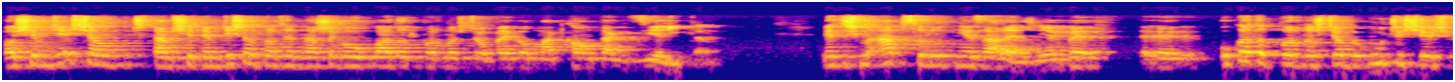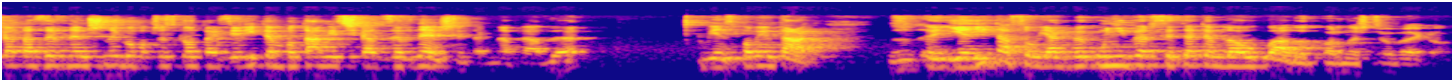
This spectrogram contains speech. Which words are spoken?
80 czy tam 70% naszego układu odpornościowego ma kontakt z jelitem. Jesteśmy absolutnie zależni. Jakby e, układ odpornościowy uczy się świata zewnętrznego poprzez kontakt z jelitem, bo tam jest świat zewnętrzny tak naprawdę. Więc powiem tak, jelita są jakby uniwersytetem dla układu odpornościowego.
